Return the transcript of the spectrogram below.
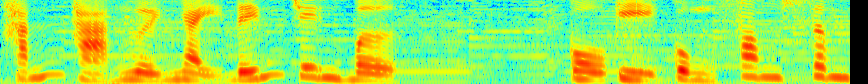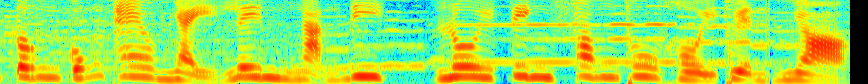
Hắn thả người nhảy đến trên bờ. Cổ kỳ cùng phong sâm tung cũng theo nhảy lên ngạn đi. Lôi tinh phong thu hồi thuyền nhỏ,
